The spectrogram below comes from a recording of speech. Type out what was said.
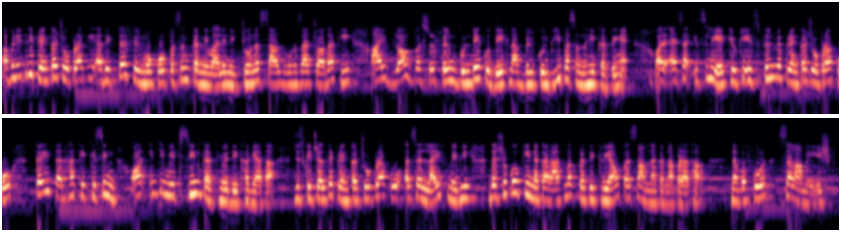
अभिनेत्री प्रियंका चोपड़ा की अधिकतर फ़िल्मों को पसंद करने वाले निक जोनस साल 2014 की आई ब्लॉकबस्टर फ़िल्म गुंडे को देखना बिल्कुल भी पसंद नहीं करते हैं। और ऐसा इसलिए क्योंकि इस फ़िल्म में प्रियंका चोपड़ा को कई तरह के किसिंग और इंटीमेट सीन करते हुए देखा गया था, जिसके चलते प्रियंका चोपड़ा को असल लाइफ में भी दर्शकों की नकारात्मक प्रतिक्रियाओं का सामना करना पड़ा था। नंबर फोर सलामे इश्क।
